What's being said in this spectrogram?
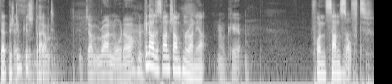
Der hat bestimmt gestreikt. Jump, Jump'n'Run, oder? Genau, das war ein Jump'n'Run, ja. Okay. Von Sunsoft.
